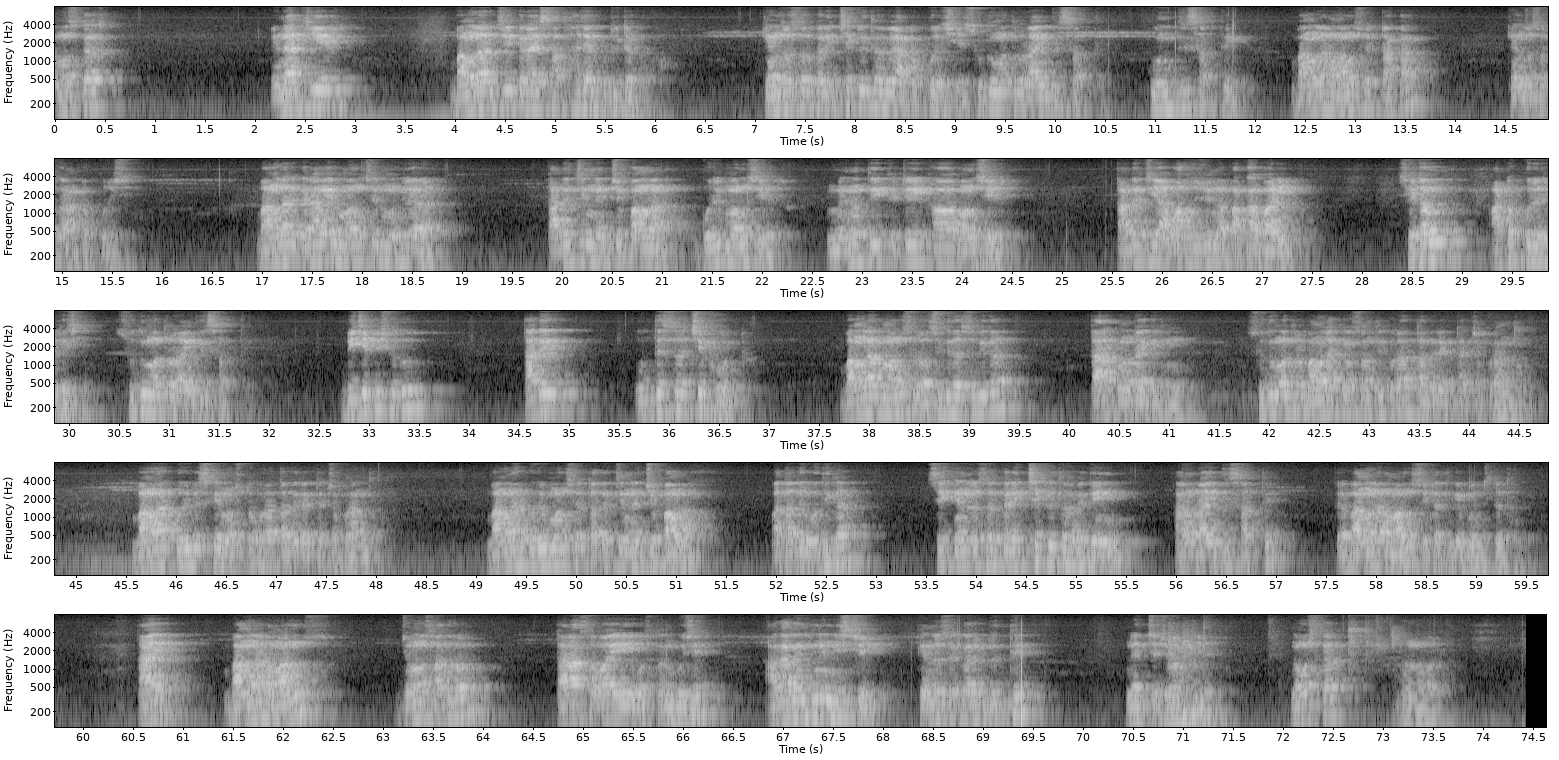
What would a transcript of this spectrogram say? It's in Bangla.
নমস্কার। এনআরজিএর বাংলার যে প্রায় সাত হাজার কোটি টাকা কেন্দ্র সরকার ইচ্ছাকৃতভাবে আটক করেছে, শুধুমাত্র রাজনীতির স্বার্থে কুর্নীতির স্বার্থে বাংলার মানুষের টাকা কেন্দ্র সরকার আটক করেছে। বাংলার গ্রামের মানুষের মহিলারা, তাদের যে ন্যায্য পাওনা গরিব মানুষের, মেহনতি খেটে খাওয়া মানুষের, তাদের যে আবাস যোজনা পাকা বাড়ি সেটাও আটক করে রেখেছে শুধুমাত্র রাজনীতির স্বার্থে। বিজেপি শুধু তাদের উদ্দেশ্য হচ্ছে ভোট। বাংলার মানুষের অসুবিধা সুবিধা তারা কোনোটাই দেখেনি। শুধুমাত্র বাংলাকে অশান্তি করা তাদের একটা চক্রান্ত। বাংলার পরিবেশকে নষ্ট করা তাদের একটা চক্রান্ত। বাংলার গরিব মানুষের তাদের যে ন্যায্য পাওনা বা তাদের অধিকার সেই কেন্দ্র সরকার ইচ্ছাকৃতভাবে দেয়নি, কারণ রাজনীতির স্বার্থে তো বাংলার মানুষ এটা থেকে বঞ্চিত থাকে। তাই বাংলার মানুষ, জনসাধারণ, তারা সবাই এই অবস্থান বুঝে। আগামী দিনে নিশ্চয়ই কেন্দ্র সরকারের বিরুদ্ধে ন্যায্য জবাব দেবে। নমস্কার, ধন্যবাদ।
